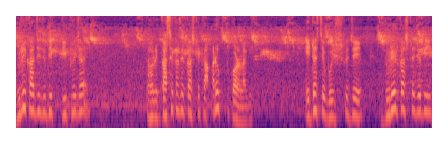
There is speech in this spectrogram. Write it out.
দূরে কাজে যদি ডিপ হয়ে যায়, তাহলে কাছে কাছের কাজটাকে আরও একটু করা লাগে। এটা হচ্ছে বৈশিষ্ট্য যে, দূরের কাজটা যদি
